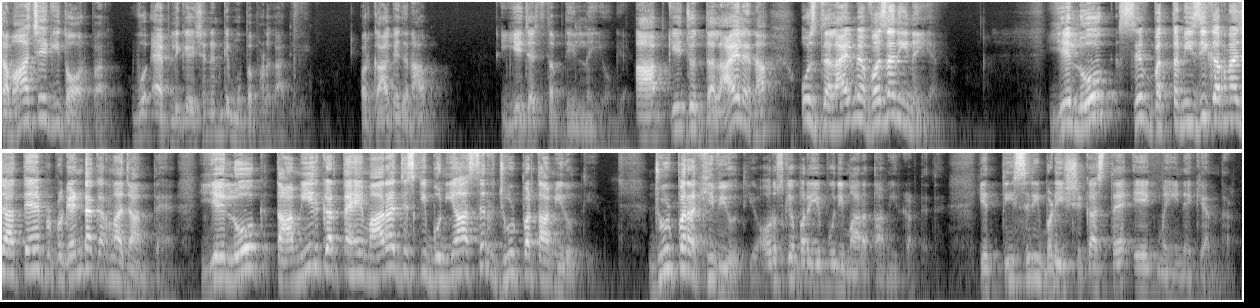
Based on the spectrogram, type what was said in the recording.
तमाचे की तौर पर वो एप्लीकेशन इनके मुँह पर फड़का दी और कहा कि जनाब, ये जज तब्दील नहीं होंगे। आपकी जो दलाइल है ना, उस दलाइल में वज़न ही नहीं है। ये लोग सिर्फ़ बदतमीजी करना चाहते हैं प्रोपोगेंडा करना जानते हैं। ये लोग तामीर करते हैं इमारत जिसकी बुनियाद सिर्फ़ झूठ पर तामीर होती है। झूठ पर रखी हुई होती है और उसके ऊपर ये पूरी इमारत तामीर कर देते हैं। ये तीसरी बड़ी शिकस्त है एक महीने के अंदर।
